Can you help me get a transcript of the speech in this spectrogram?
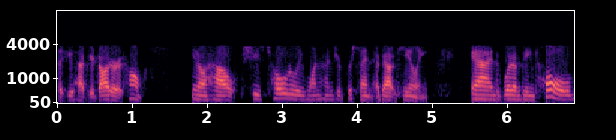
that you have, your daughter at home, you know, how she's totally 100% about healing. And what I'm being told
